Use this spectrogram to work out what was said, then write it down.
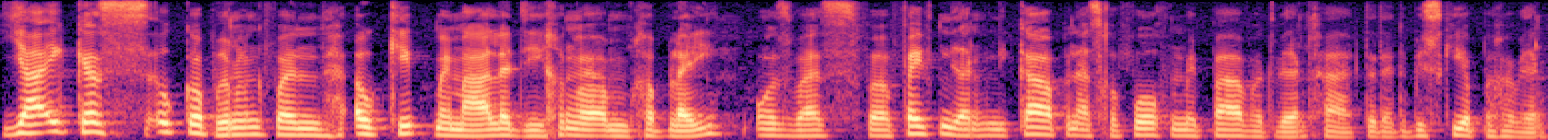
Ja, ek is ook op bring van ou Kip, my maale die ging um, gebly. Ons was vir 15 jaar in die Kaap en as gevolg van my pa wat werk gehad het, het hy beskepe gewerk.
